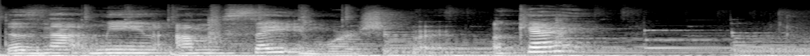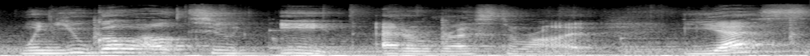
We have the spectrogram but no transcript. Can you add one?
does not mean I'm a Satan worshiper, okay? when you go out to eat at a restaurant, yes,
